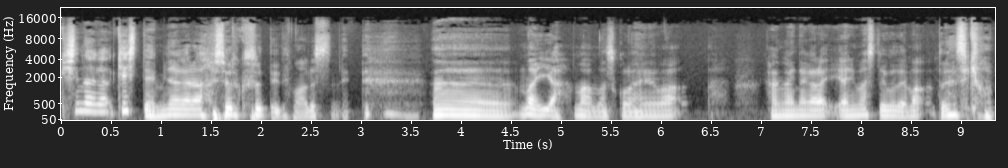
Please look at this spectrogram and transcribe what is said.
消しながら消して見ながら 収録するっていう手もあるっすね。うん。まあいいや。まあまあそこら辺は考えながらやりますということでまあとりあえず今日は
